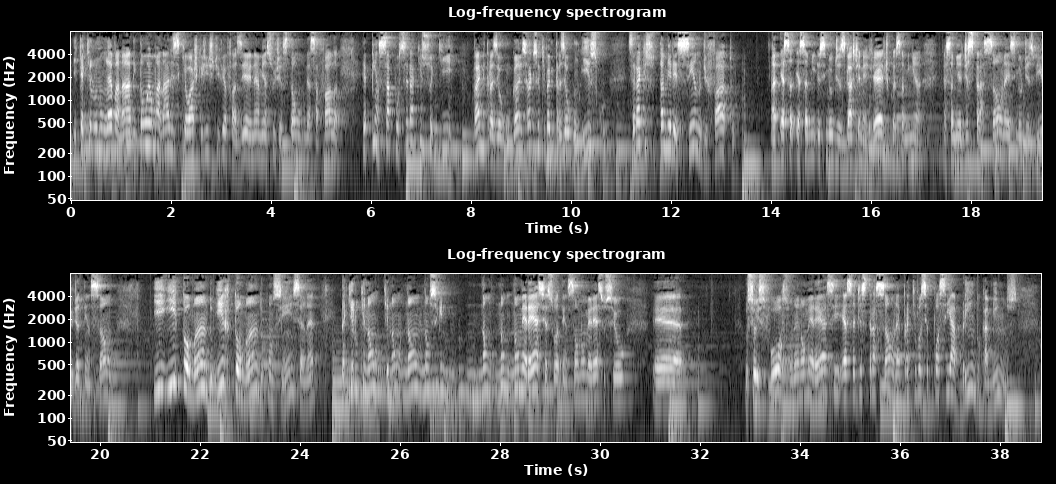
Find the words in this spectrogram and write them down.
e que aquilo não leva a nada. Então é uma análise que eu acho que a gente devia fazer, né? A minha sugestão nessa fala é pensar, pô, será que isso aqui vai me trazer algum ganho? Será que isso aqui vai me trazer algum risco? Será que isso está merecendo de fato essa, essa, esse meu desgaste energético, essa minha, essa minha distração, né? esse meu desvio de atenção? E ir tomando, ir tomando consciência né? Daquilo que não, que não, não, não, não, não, não merece a sua atenção, não merece o seu. É, o seu esforço né, não merece essa distração, né, para que você possa ir abrindo caminhos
